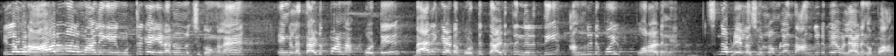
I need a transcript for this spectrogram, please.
இல்லை ஒரு ஆறுநூறு மாளிகையை முற்றுகையிடணும்னு வச்சுக்கோங்களேன். எங்களை தடுப்பான போட்டு பேரிகேடை போட்டு தடுத்து நிறுத்தி அங்கிட்டு போய் போராடுங்க. சின்ன பிள்ளைகளை சொல்லுவோம்ல அந்த அங்கிட்டு போய் விளையாடுங்கப்பா.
